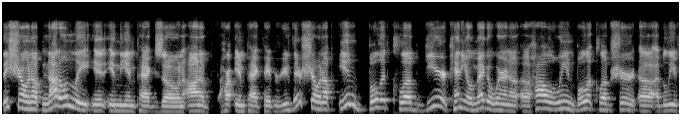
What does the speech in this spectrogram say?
They showing up not only in, in the impact zone on a impact pay-per-view they're showing up in bullet club gear. Kenny omega wearing a, a halloween bullet club shirt. Uh, i believe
